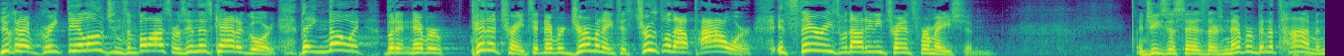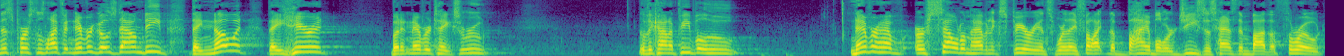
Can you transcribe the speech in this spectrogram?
You can have great theologians and philosophers in this category. They know it, but it never penetrates. It never germinates. It's truth without power. It's theories without any transformation. And Jesus says there's never been a time in this person's life, it never goes down deep. They know it, they hear it, but it never takes root. They're the kind of people who never have or seldom have an experience where they feel like the Bible or Jesus has them by the throat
